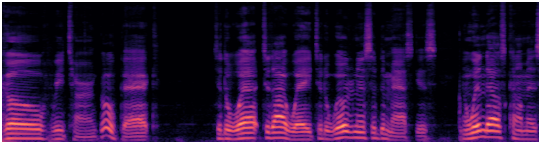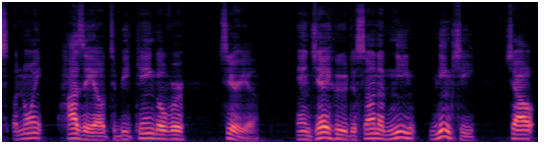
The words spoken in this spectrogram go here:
Go, return, go back to the way, to thy way, to the wilderness of Damascus, and when thou comest, anoint Hazael to be king over Syria and Jehu the son of Nimshi shall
